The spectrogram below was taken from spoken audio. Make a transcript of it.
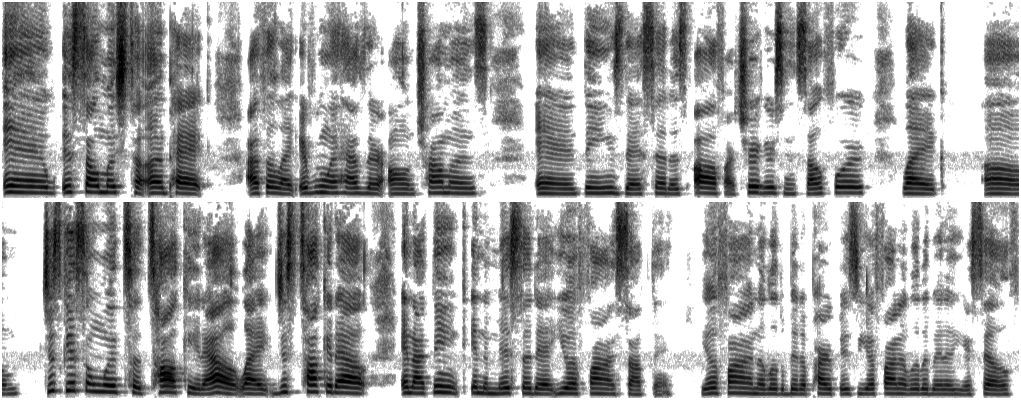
and it's so much to unpack. I feel like everyone has their own traumas and things that set us off, our triggers and so forth. Like, um, just get someone to talk it out. Like, just talk it out. And I think in the midst of that, you'll find something. You'll find a little bit of purpose. You'll find a little bit of yourself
